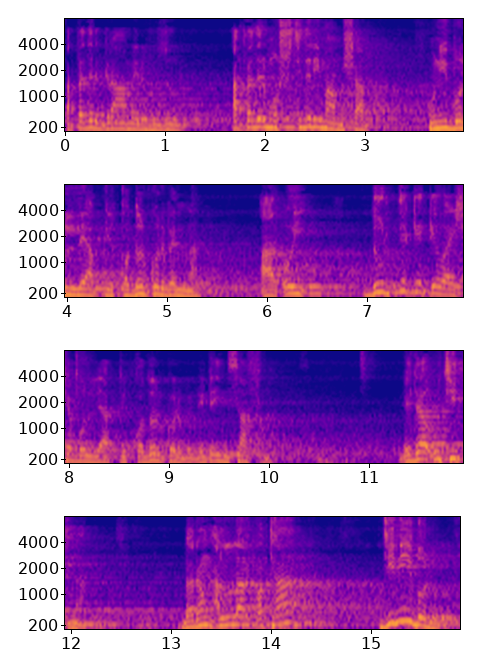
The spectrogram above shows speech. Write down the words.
আপনাদের গ্রামের হুজুর, আপনাদের মসজিদের ইমাম সাহ উনি বললে আপনি কদর করবেন না। আর ওই দূর থেকে কেউ এসে বললে আপনি কদর করবেন, এটা ইনসাফ না। এটা উচিত না। বরং আল্লাহর কথা যিনিই বলুক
